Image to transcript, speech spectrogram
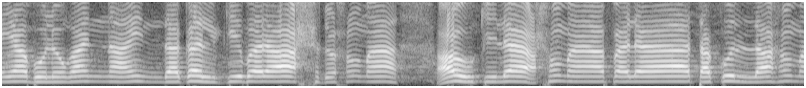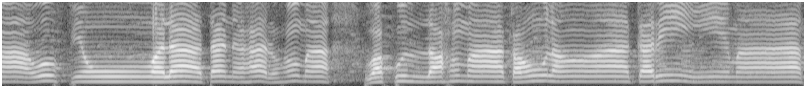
يبلغن عندك الكبر أحدهما. أو كلاهما فلا تقل لهما أف ولا تنهرهما وقل لهما قولا كريما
